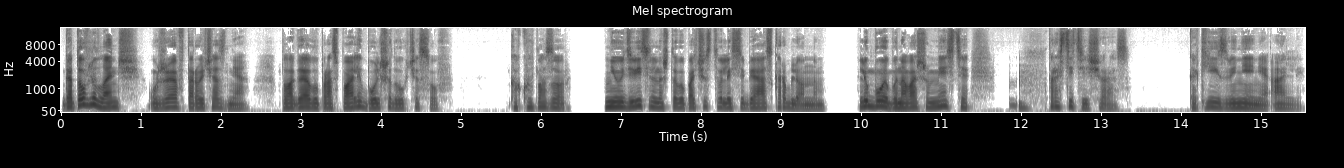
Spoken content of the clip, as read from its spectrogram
«Готовлю ланч. Уже второй час дня. Полагаю, вы проспали больше двух часов». Какой позор. Неудивительно, что вы почувствовали себя оскорбленным. Любой бы на вашем месте... Простите еще раз. Какие извинения, Алли.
